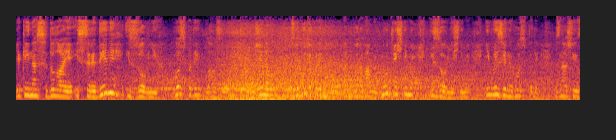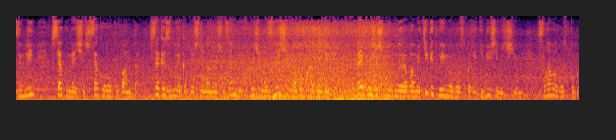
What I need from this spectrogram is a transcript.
який нас долає із середини, і ззовні. Господи, благослови, нам здобути перемогу ворогами внутрішніми і зовнішніми. І визвіни, Господи, з нашої землі всяку нечість, всякого окупанта, всяке зло, яке прийшло на нашу землю і хоче нас знищити або поработити. Дай Боже, щоб ми були рабами тільки Твоїми, Господи, і більше нічим. Слава Господу!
